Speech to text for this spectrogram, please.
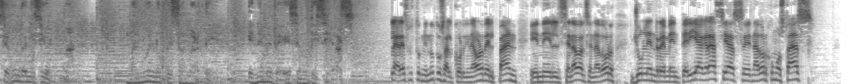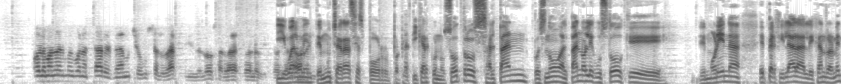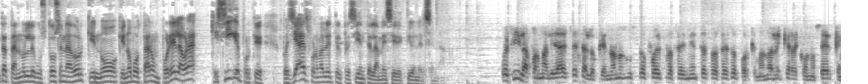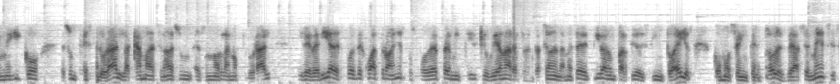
Segunda emisión. Manuel López San Martín, en MBS Noticias. Le agradezco estos minutos al coordinador del PAN en el Senado, al senador Julen Rementería. Gracias, senador, ¿cómo estás? Hola Manuel, muy buenas tardes. Me da mucho gusto saludarte y de luego saludar a todos los Igualmente, muchas gracias por, por platicar con nosotros. Al PAN, pues no, al PAN no le gustó que Morena eh, perfilara a Alejandro Armenta, tan no le gustó, senador, que no, que no votaron por él. Ahora, ¿qué sigue? Porque pues ya es formalmente el presidente de la mesa directiva en el Senado. Pues sí, la formalidad es esa. Lo que no nos gustó fue el procedimiento, el proceso, porque Manuel hay que reconocer que México es un país plural, la Cámara de Senado es un, es un órgano plural y debería después de cuatro años pues poder permitir que hubiera una representación en la mesa directiva de un partido distinto a ellos, como se intentó desde hace meses.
